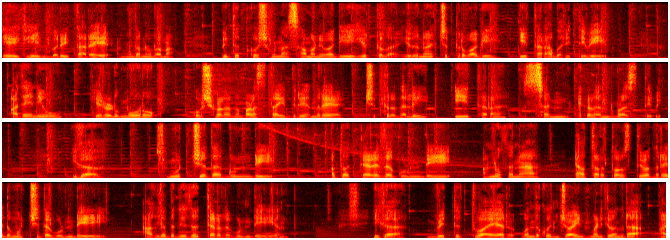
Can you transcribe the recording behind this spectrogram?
ಹೇಗೆ ಹೇಗೆ ಬರೀತಾರೆ ಅನ್ನೋದನ್ನ ನೋಡೋಣ. ವಿದ್ಯುತ್ ಕೋಶವನ್ನು ಸಾಮಾನ್ಯವಾಗಿ ಹೀಗಿರ್ತದೆ, ಇದನ್ನು ಚಿತ್ರವಾಗಿ ಈ ಥರ ಬರಿತೀವಿ. ಅದೇ ನೀವು ಎರಡು ಮೂರು ಕೋಶಗಳನ್ನು ಬಳಸ್ತಾ ಇದ್ರಿ ಅಂದರೆ ಚಿತ್ರದಲ್ಲಿ ಈ ಥರ ಸಂಖ್ಯೆಗಳನ್ನು ಬಳಸ್ತೀವಿ. ಈಗ ಮುಚ್ಚಿದ ಗುಂಡಿ ಅಥವಾ ತೆರೆದ ಗುಂಡಿ ಅನ್ನೋದನ್ನು ಯಾವ ಥರ ತೋರಿಸ್ತೀವಿ ಅಂದರೆ ಇದು ಮುಚ್ಚಿದ ಗುಂಡಿ, ಆಗಲೇ ಬಂದಿದ್ದು ತೆರೆದ ಗುಂಡಿ ಅಂತ. ಈಗ ವಿದ್ಯುತ್ ವಯರ್ ಒಂದಕ್ಕೊಂದು ಜಾಯಿಂಟ್ ಮಾಡಿದ್ದೀವಿ ಅಂದ್ರೆ ಆ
